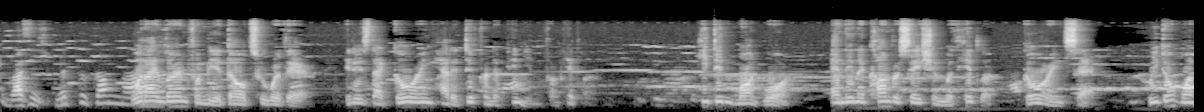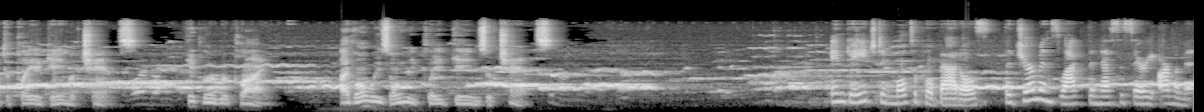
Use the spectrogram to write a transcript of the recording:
What I learned from the adults who were there, it is that Goering had a different opinion from Hitler. He didn't want war, and in a conversation with Hitler, Goering said, We don't want to play a game of chance. Hitler replied, I've always only played games of chance. Engaged in multiple battles, the Germans lacked the necessary armament.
